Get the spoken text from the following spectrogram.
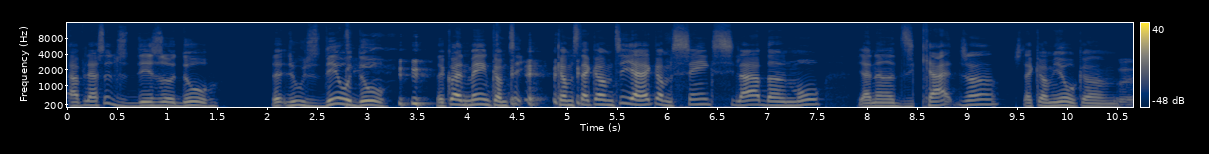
appelait ça du désodo. Euh, ou du déodo. De quoi de même, comme, tu comme c'était comme, tu il y avait comme cinq syllabes dans le mot, puis elle en dit quatre, genre. J'étais comme, yo, comme. Ouais.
